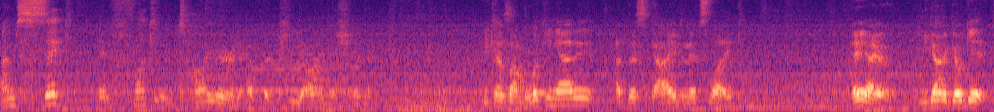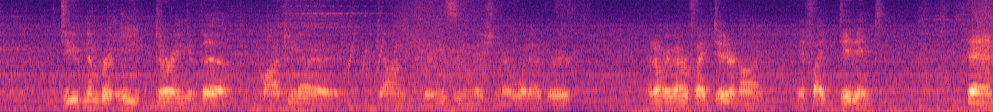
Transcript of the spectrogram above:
I'm sick and fucking tired of the PR mission. Because I'm looking at it, at this guide, and it's like, hey, I, you gotta go get dude number 8 during the Machina Gone Crazy mission or whatever. I don't remember if I did or not. If I didn't, then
